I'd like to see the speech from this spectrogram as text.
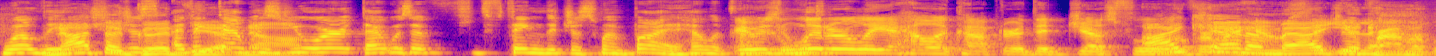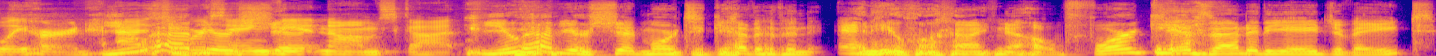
Well, the, not the just, good I think Vietnam. that was your that was a thing that just went by a helicopter. It was literally a helicopter that just flew I over can't my house imagine, that you probably heard you as you were saying Vietnam, Scott. You have your shit more together than anyone I know. Four kids yeah. under the age of eight.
